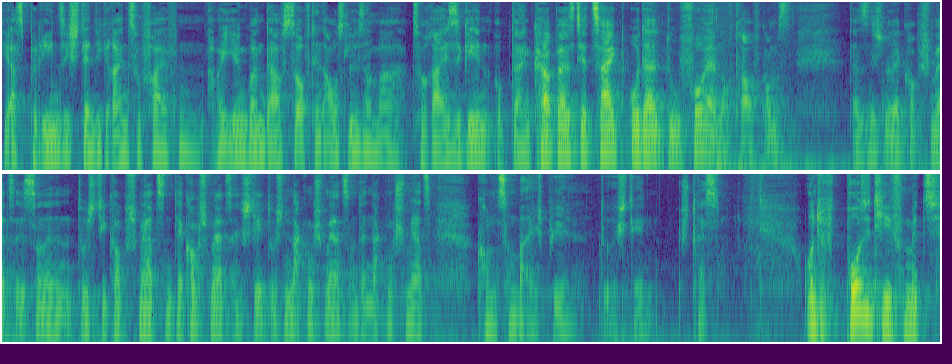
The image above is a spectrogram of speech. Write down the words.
die Aspirin sich ständig reinzupfeifen. Aber irgendwann darfst du auf den Auslöser mal zur Reise gehen, ob dein Körper es dir zeigt oder du vorher noch drauf kommst, dass es nicht nur der Kopfschmerz ist, sondern durch die Kopfschmerzen. Der Kopfschmerz entsteht durch Nackenschmerz und der Nackenschmerz kommt zum Beispiel durch den Stress. Und positiv mit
